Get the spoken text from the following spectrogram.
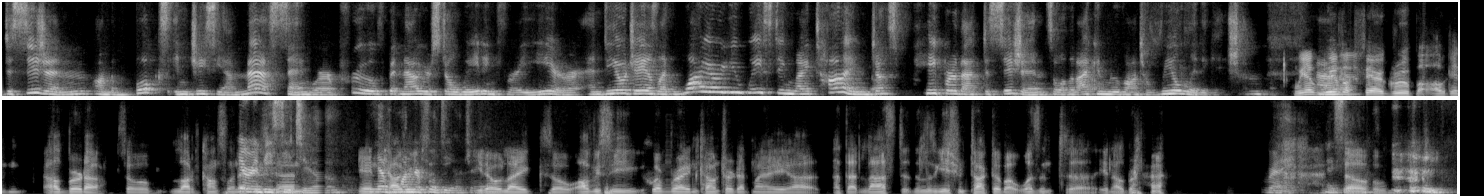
decision on the books in GCMS saying we're approved, but now you're still waiting for a year. And DOJ is like, why are you wasting my time? Just paper that decision so that I can move on to real litigation. We have we have Uh, a fair group out in Alberta, so a lot of counsel in Here in BC too. in we have Calgary, wonderful DOJ. You know, like so. Obviously, whoever I encountered at my uh, at that last the litigation we talked about wasn't uh, in Alberta. right. I see. So,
